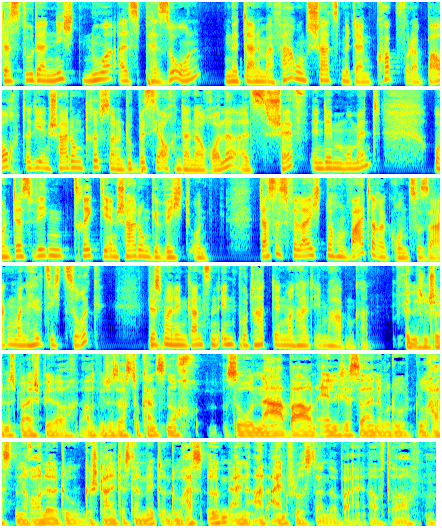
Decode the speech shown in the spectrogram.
dass du dann nicht nur als Person mit deinem Erfahrungsschatz, mit deinem Kopf oder Bauch da die Entscheidung triffst, sondern du bist ja auch in deiner Rolle als Chef in dem Moment. Und deswegen trägt die Entscheidung Gewicht. Und das ist vielleicht noch ein weiterer Grund zu sagen, man hält sich zurück, bis man den ganzen Input hat, den man halt eben haben kann. Finde ich ein schönes Beispiel auch. Also wie du sagst, du kannst noch so nahbar und ähnliches sein, aber du, du hast eine Rolle, du gestaltest damit und du hast irgendeine Art Einfluss dann dabei auf drauf. Ne?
